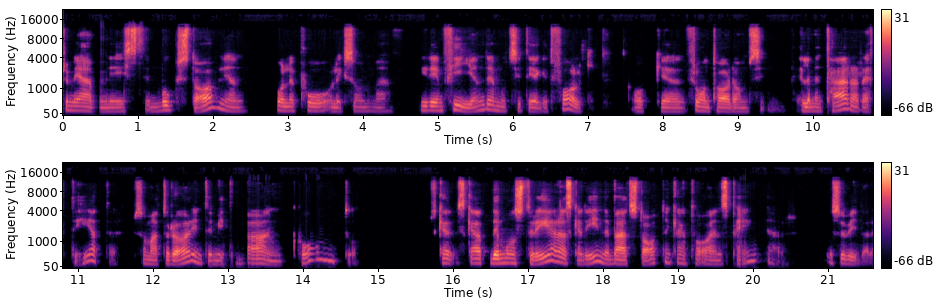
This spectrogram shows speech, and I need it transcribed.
premiärminister bokstavligen håller på och liksom eh, blir en fiende mot sitt eget folk och eh, fråntar dem elementära rättigheter. Som att rör inte mitt bankkonto. Ska, ska demonstrera, ska det innebära att staten kan ta ens pengar? Och så vidare.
